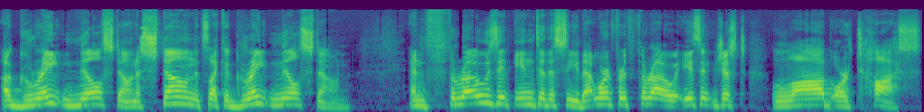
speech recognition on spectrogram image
a great millstone, a stone that's like a great millstone, and throws it into the sea. That word for throw isn't just lob or toss,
